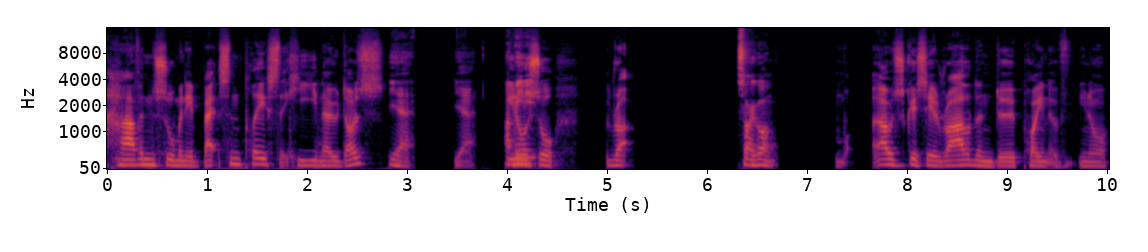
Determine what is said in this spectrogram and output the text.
Having so many bits in place that he now does. Yeah, yeah. I You mean, know, so ra- sorry, go on. I was just going to say, rather than do point of you know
